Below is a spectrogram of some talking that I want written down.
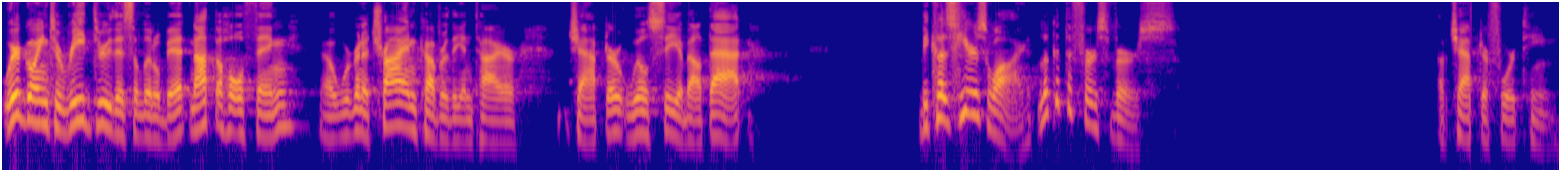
we're going to read through this a little bit, not the whole thing. Uh, we're going to try and cover the entire chapter. We'll see about that. Because here's why. Look at the first verse of chapter 14.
